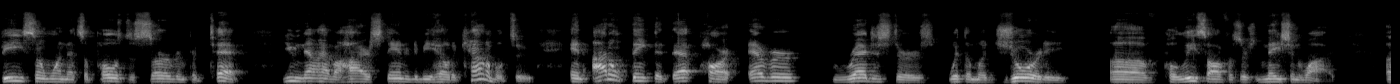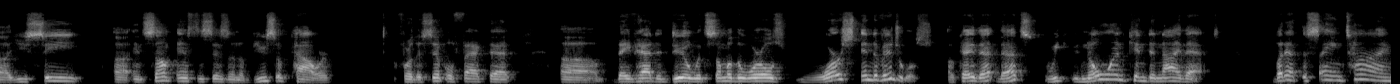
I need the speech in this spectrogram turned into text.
be someone that's supposed to serve and protect you now have a higher standard to be held accountable to and i don't think that that part ever registers with the majority of police officers nationwide. Uh, you see, uh, in some instances, an abuse of power for the simple fact that Uh, they've had to deal with some of the world's worst individuals. Okay, that that's we. No one can deny that. But at the same time,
